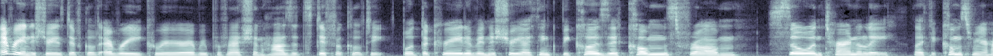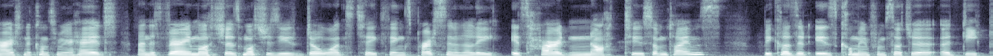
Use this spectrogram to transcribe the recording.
every industry is difficult. Every career, every profession has its difficulty. But the creative industry, I think, because it comes from so internally, like it comes from your heart and it comes from your head, and it's very much as much as you don't want to take things personally, it's hard not to sometimes because it is coming from such a, a deep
